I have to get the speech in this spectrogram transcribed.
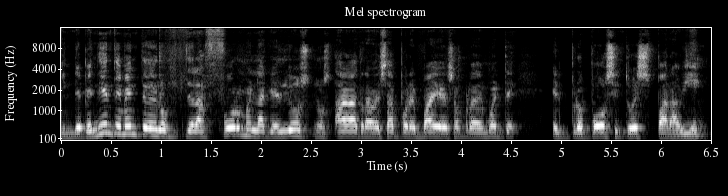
independientemente de, de la forma en la que Dios nos haga atravesar por el valle de sombra de muerte, el propósito es para bien.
